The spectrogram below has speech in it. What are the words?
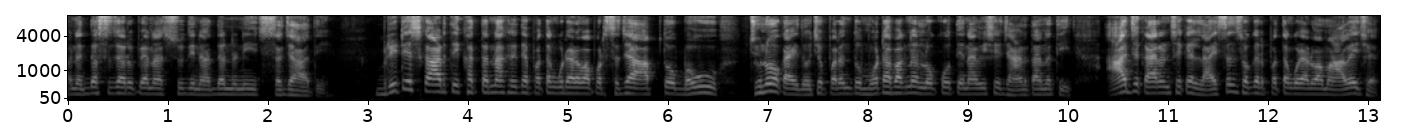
અને દસ હજાર રૂપિયાના સુધીના દંડની સજા હતી. બ્રિટિશ કાળથી ખતરનાક રીતે પતંગ ઉડાડવા પર સજા આપતો બહુ જૂનો કાયદો છે, પરંતુ મોટાભાગના લોકો તેના વિશે જાણતા નથી. આ જ કારણ છે કે લાયસન્સ વગર પતંગ ઉડાડવામાં આવે છે.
